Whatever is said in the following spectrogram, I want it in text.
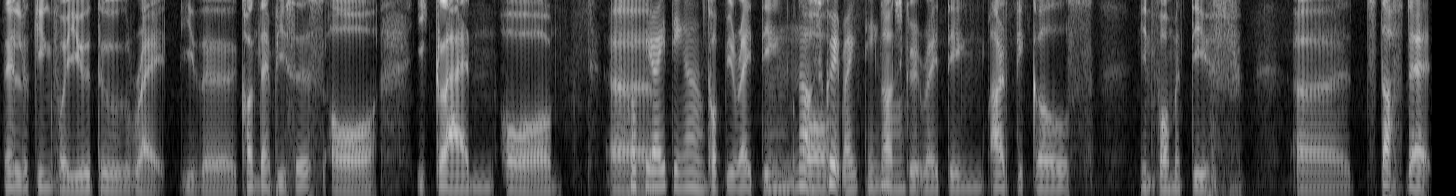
They're looking for you to write either content pieces or iklan or uh, Copywriting, ah. copywriting, Mm, not script writing, not or- script writing, articles, informative, uh, stuff that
